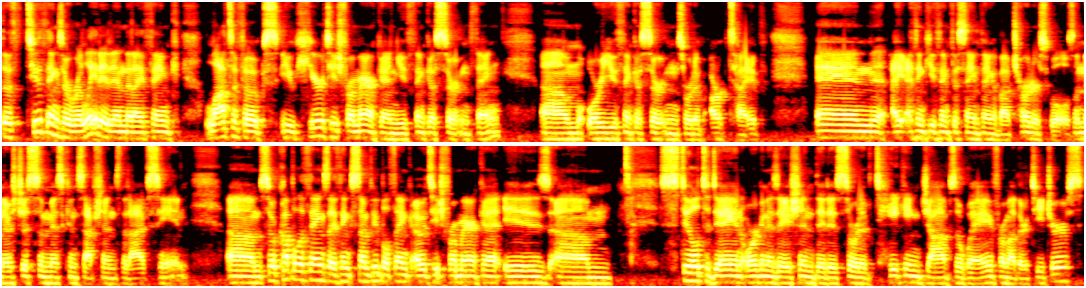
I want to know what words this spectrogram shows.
the two things are related in that I think lots of folks, you hear Teach for America and you think a certain thing, um, or you think a certain sort of archetype. And I, I, think you think the same thing about charter schools, and there's just some misconceptions that I've seen. Um, so, a couple of things. I think some people think Oh Teach for America is um, still today an organization that is sort of taking jobs away from other teachers.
